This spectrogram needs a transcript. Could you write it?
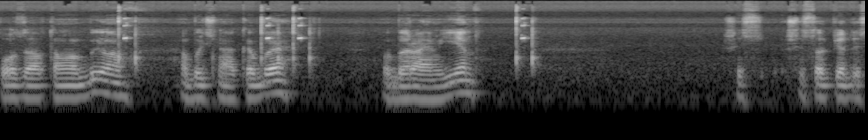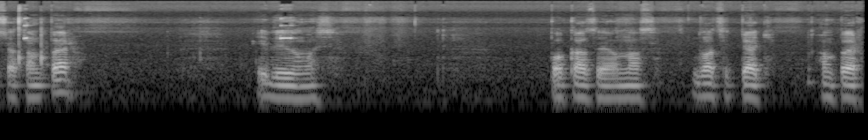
Поза автомобилем. Обычный АКБ. Выбираем єн. 650 ампер. І дивимось. Показує у нас 25 ампер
